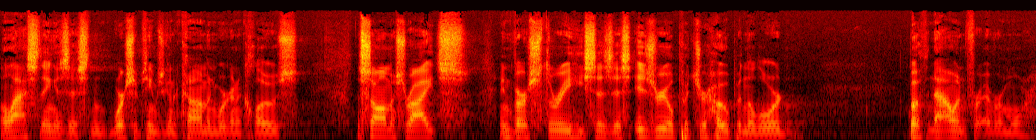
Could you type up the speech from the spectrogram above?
The last thing is this, and worship team is going to come and we're going to close. The psalmist writes in verse 3, he says this Israel, put your hope in the Lord, both now and forevermore.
